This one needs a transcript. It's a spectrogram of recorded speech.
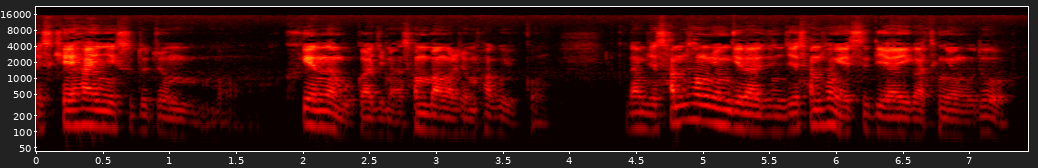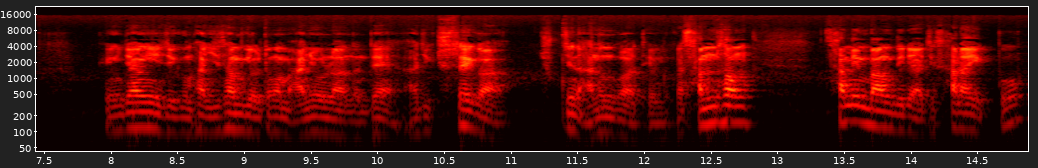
SK 하이닉스도 좀 뭐 크게는 못 가지만 선방을 좀 하고 있고 그다음 이제 삼성전기라든지 삼성 SDI 같은 경우도 굉장히 지금 한 2, 3개월 동안 많이 올랐는데 아직 추세가 죽진 않은 것 같아요. 그러니까 삼성 3인방들이 아직 살아있고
